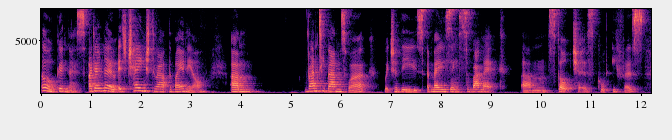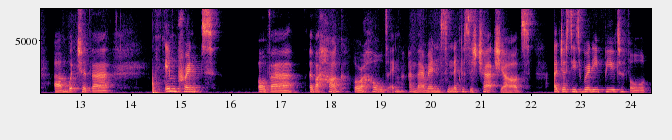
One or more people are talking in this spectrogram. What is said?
Oh, goodness. I don't know. It's changed throughout the biennial. Um, Ranti Bam's work, which are these amazing ceramic um, sculptures called ephors, um, which are the imprint of a of a hug or a holding, and they're in St Nicholas's churchyard. Are just these really beautiful,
